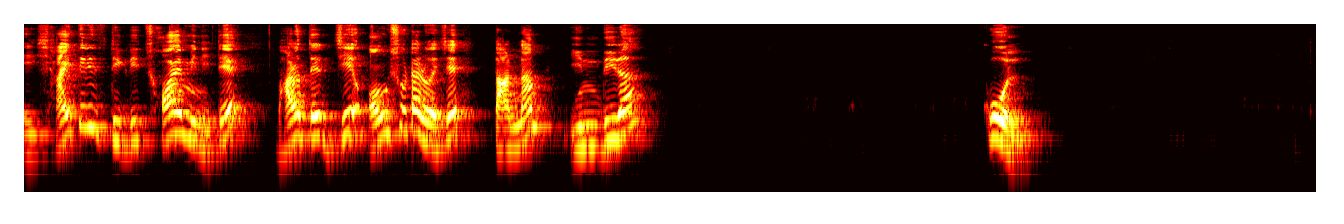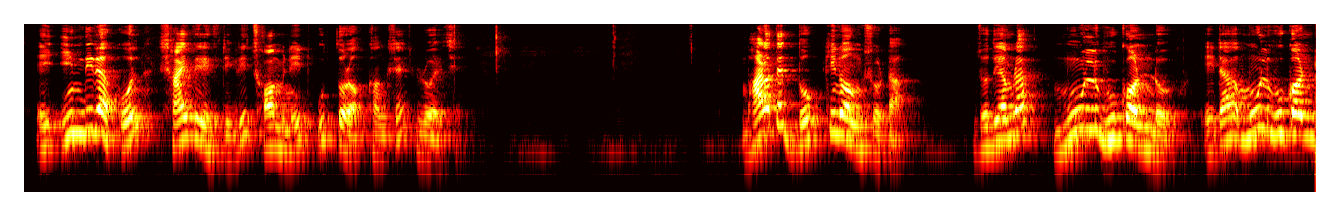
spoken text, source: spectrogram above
এই সাঁত্রিশ ডিগ্রি ছয় মিনিটে ভারতের যে অংশটা রয়েছে তার নাম ইন্দিরা কোল। এই ইন্দিরা কোল সাঁত্রিশ ডিগ্রি ছ মিনিট উত্তর অক্ষাংশে রয়েছে। ভারতের দক্ষিণ অংশটা, যদি আমরা মূল ভূখণ্ড, এটা মূল ভূখণ্ড,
